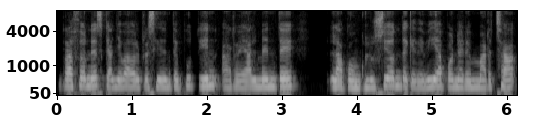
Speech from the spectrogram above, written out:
razones que han llevado al presidente Putin a realmente la conclusión de que debía poner en marcha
